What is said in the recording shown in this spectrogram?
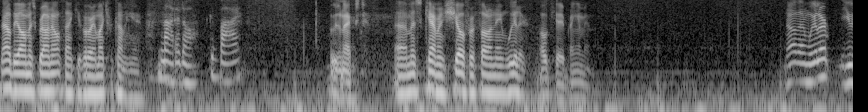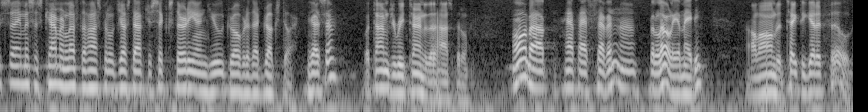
That'll be all, Miss Brownell. Thank you very much for coming here. Not at all. Goodbye. Who's next? Uh, Miss Cameron's chauffeur, a fellow named Wheeler. Okay, bring him in. Now then, Wheeler, you say Mrs. Cameron left the hospital just after 6.30 and you drove her to that drugstore. Yes, sir. What time did you return to the hospital? Oh, about half past seven. Uh, a little earlier, maybe. How long did it take to get it filled?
